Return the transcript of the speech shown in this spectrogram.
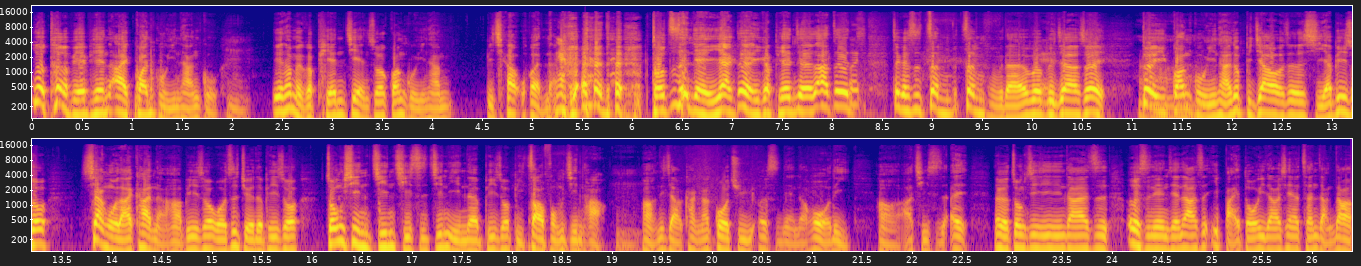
又特别偏爱关股银行股，嗯，因为他们有个偏见，说关股银行比较稳啊。对，投资人也一样，都有一个偏见啊，这个这个是政政府的，不比较，所以对于官股银行就比较就是喜啊。比如说像我来看呢，哈，比如说我是觉得，比如说中信金其实经营的，比如说比兆丰金好，嗯，好，你只要看看过去二十年的获利。好啊，其实哎、欸，那个中信基金大概是二十年前大概是一百多亿，然后现在成长到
